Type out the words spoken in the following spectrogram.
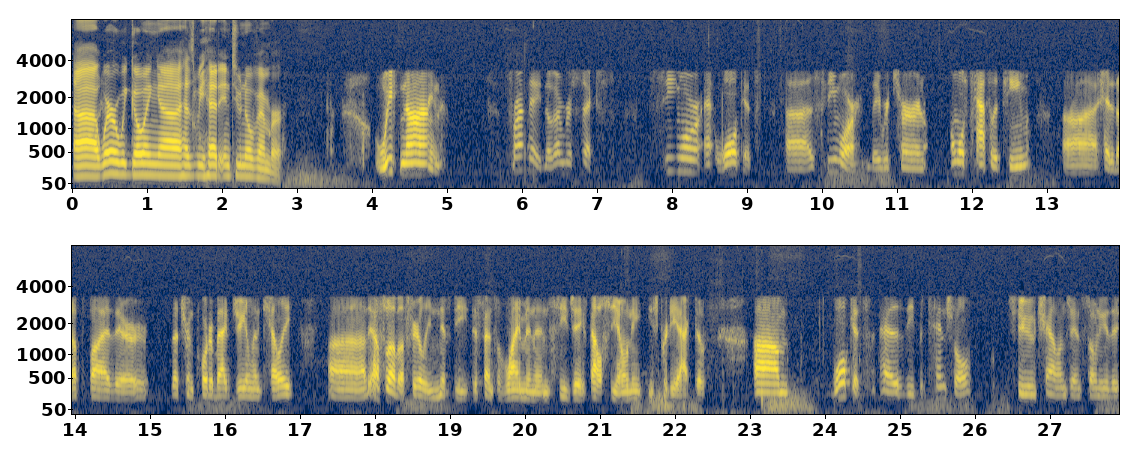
Uh, where are we going uh, as we head into November? Week nine, Friday, November 6th, Seymour at Wolcott. Uh, Seymour, they return almost half of the team, uh, headed up by their veteran quarterback, Jalen Kelly. Uh, they also have a fairly nifty defensive lineman in CJ Falcione. He's pretty active. Um, Wolcott has the potential to challenge Ansonia this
